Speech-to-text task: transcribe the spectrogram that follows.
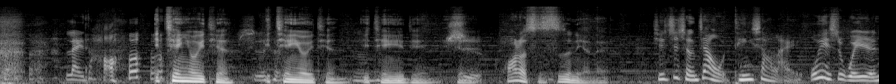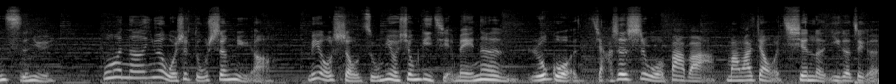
赖得好，一天又一天，一天又一天，一天一天，是花了十四年呢。其实志成这样我听下来，我也是为人子女，不过呢，因为我是独生女啊。没有手足，没有兄弟姐妹。那如果假设是我爸爸妈妈叫我签了一个这个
